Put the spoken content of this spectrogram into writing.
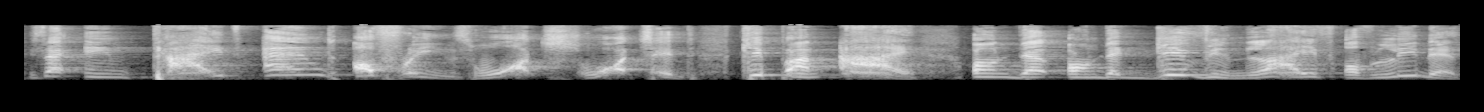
He said, In tithe and offerings. Watch, watch it. Keep an eye on the on the giving life of leaders,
